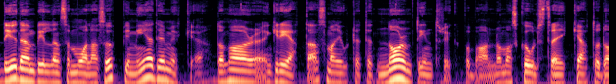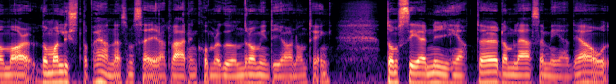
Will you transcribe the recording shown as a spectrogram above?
det är den bilden som målas upp i media mycket. De har Greta som har gjort ett enormt intryck på barn. De har skolstrejkat och de har, de har lyssnat på henne som säger att världen kommer att gå under om vi inte gör någonting. De ser nyheter, de läser media och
